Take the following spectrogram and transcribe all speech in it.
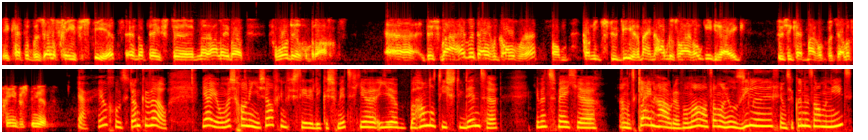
ik heb op mezelf geïnvesteerd. En dat heeft me alleen maar voordeel gebracht. Eh, dus waar hebben we het eigenlijk over? Hè? Van, kan niet studeren. Mijn ouders waren ook niet rijk. Dus ik heb maar op mezelf geïnvesteerd. Ja, heel goed, dank u wel. Ja jongens, gewoon in jezelf investeren, Lieke Smit. Je, je behandelt die studenten, je bent een beetje aan het klein houden. Van, oh, het is allemaal heel zielig en ze kunnen het allemaal niet.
